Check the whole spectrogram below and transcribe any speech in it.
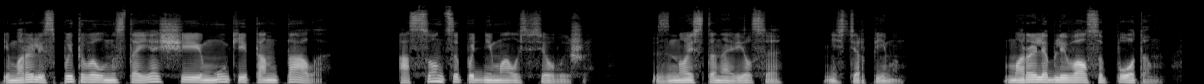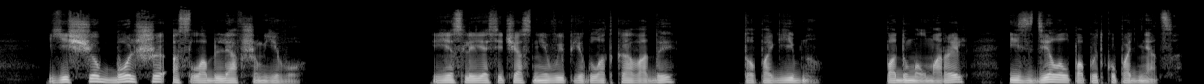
и Морель испытывал настоящие муки Тантала, а солнце поднималось все выше. Зной становился нестерпимым. Морель обливался потом, еще больше ослаблявшим его. Если я сейчас не выпью глотка воды, то погибну, подумал Морель и сделал попытку подняться.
